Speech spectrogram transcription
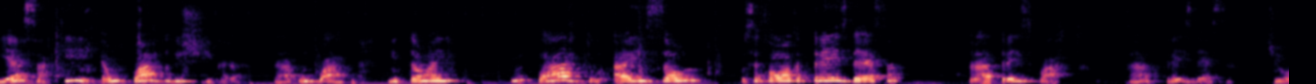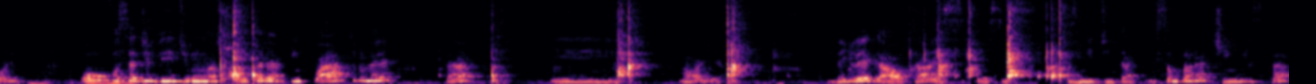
e essa aqui é um quarto de xícara, tá? Um quarto. Então, aí, um quarto, aí são... Você coloca três dessa para três quartos, tá? Três dessa de óleo. Ou você divide uma xícara em quatro, né? Tá? E olha, bem legal, tá? Essas medidas aqui. São baratinhas, tá?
